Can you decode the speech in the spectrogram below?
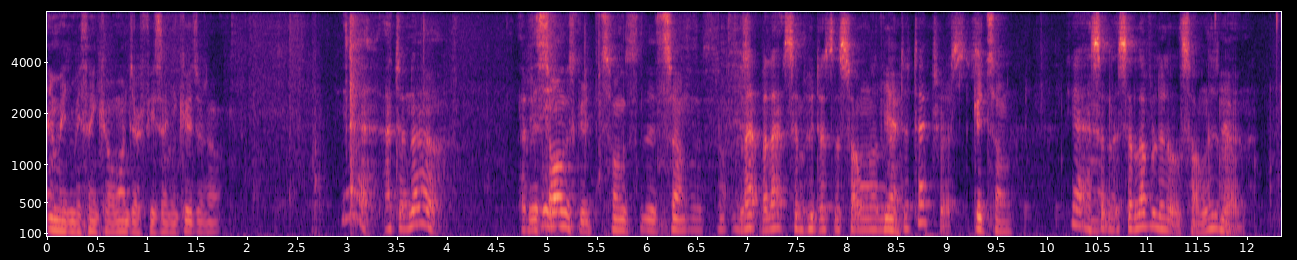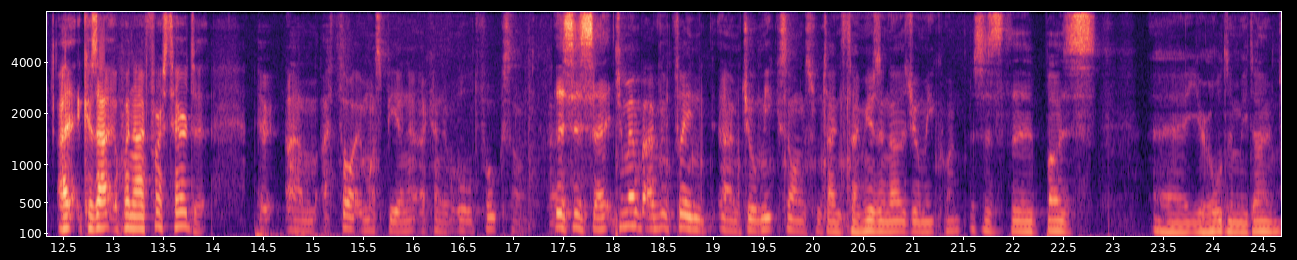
it made me think. I wonder if he's any good or not. Yeah, I don't know. Have The you- song's good. The song's the song. the song- That, but that's him who does the song on Yeah. the Detectorists. Good song. Yeah, it's a, it's a lovely little song, isn't it? Because I, when I first heard it, it um, I thought it must be an, a kind of old folk song. This is. Uh, do you remember? I've been playing um, Joe Meek songs from time to time. Here's another Joe Meek one. This is the Buzz. Uh, You're holding me down.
